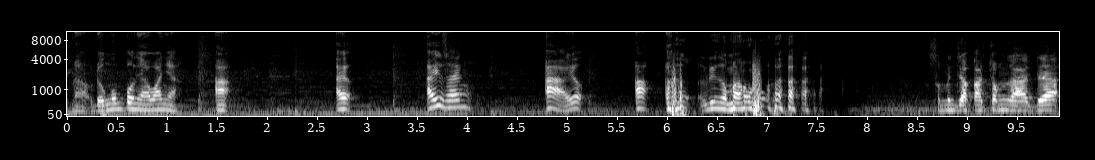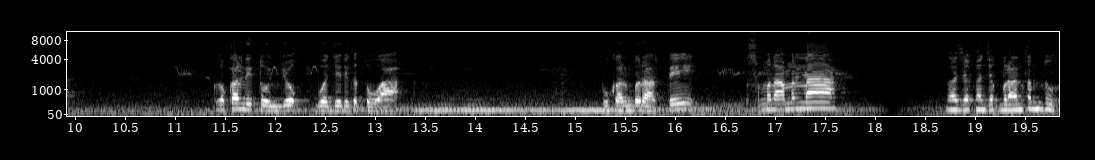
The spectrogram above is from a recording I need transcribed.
nah udah ngumpul nyawanya. Ah ayo. Ayo sayang. Ayo. Ah dia nggak mau. Semenjak kacong nggak ada lo kan ditunjuk buat jadi ketua. Bukan berarti semena-mena ngajak-ngajak berantem tuh.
